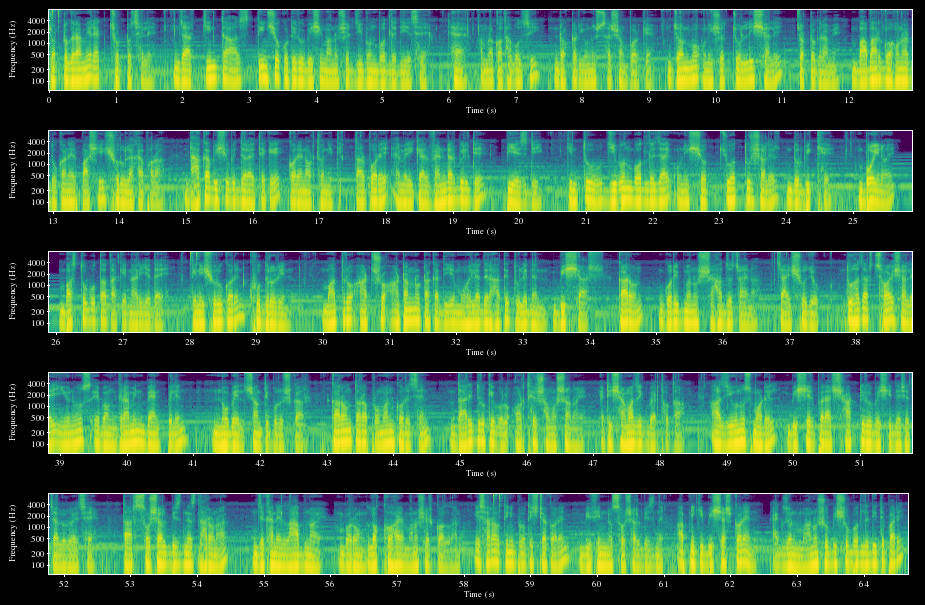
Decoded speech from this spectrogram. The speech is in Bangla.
চট্টগ্রামের এক ছোট্ট ছেলে, যার চিন্তা আজ তিনশো কোটিরও বেশি মানুষের জীবন বদলে দিয়েছে। হ্যাঁ আমরা কথা বলছি ডক্টর ইউনুস স্যার সম্পর্কে। জন্ম উনিশশো চল্লিশ সালে চট্টগ্রামে। বাবার গহনার দোকানের পাশেই শুরু লেখাপড়া। ঢাকা বিশ্ববিদ্যালয় থেকে করেন অর্থনীতি। তারপরে আমেরিকার ভ্যান্ডারবিল্টে পিএইচডি। কিন্তু জীবন বদলে যায় উনিশশো চুয়াত্তর সালের দুর্ভিক্ষে। বই নয়, বাস্তবতা তাকে নাড়িয়ে দেয়। তিনি শুরু করেন ক্ষুদ্র ঋণ। মাত্র আটশো আটান্ন টাকা দিয়ে মহিলাদের হাতে তুলে দেন বিশ্বাস। কারণ গরিব মানুষ সাহায্য চায় না, চায় সুযোগ। দু হাজার ছয় সালে ইউনুস এবং গ্রামীণ ব্যাংক পেলেন নোবেল শান্তি পুরস্কার। কারণ তারা প্রমাণ করেছেন, দারিদ্র্য কেবল অর্থের সমস্যা নয়, এটি সামাজিক ব্যর্থতা। আজ ইউনুস মডেল বিশ্বের প্রায় ষাটটিরও বেশি দেশে চালু রয়েছে। তার সোশ্যাল বিজনেস ধারণা, যেখানে লাভ নয় বরং লক্ষ্য হয় মানুষের কল্যাণ। এছাড়াও তিনি প্রতিষ্ঠা করেন বিভিন্ন সোশ্যাল বিজনেস। আপনি কি বিশ্বাস করেন একজন মানুষও বিশ্ব বদলে দিতে পারে?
